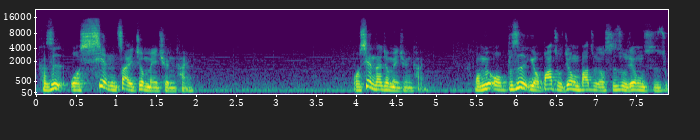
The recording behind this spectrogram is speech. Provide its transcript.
可是我现在就没全开，我现在就没全开。我们我不是有八组就用八组，有十组就用十组，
